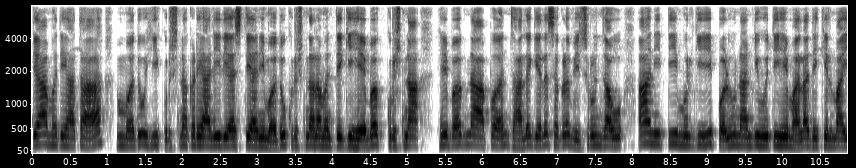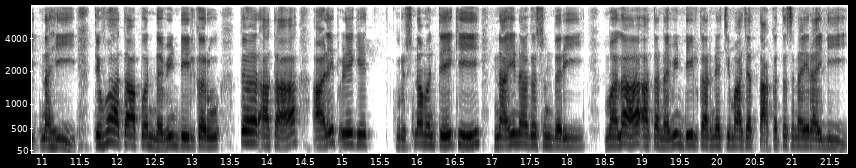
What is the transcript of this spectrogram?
त्यामध्ये आता मधू ही कृष्णाकडे आलेली असते आणि मधू कृष्णाला म्हणते की हे बघ कृष्णा हे बघ ना आपण झालं गेलं सगळं विसरून जाऊ. आणि ती मुलगी पळून आणली होती हे मला देखील माहीत नाही. तेव्हा आता आपण नवीन डील करू. तर आता आळेपिळे घेत कृष्णा म्हणते की नाही ना ग सुंदरी मला आता नवीन डील करण्याची माझ्यात ताकदच नाही राहिली.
